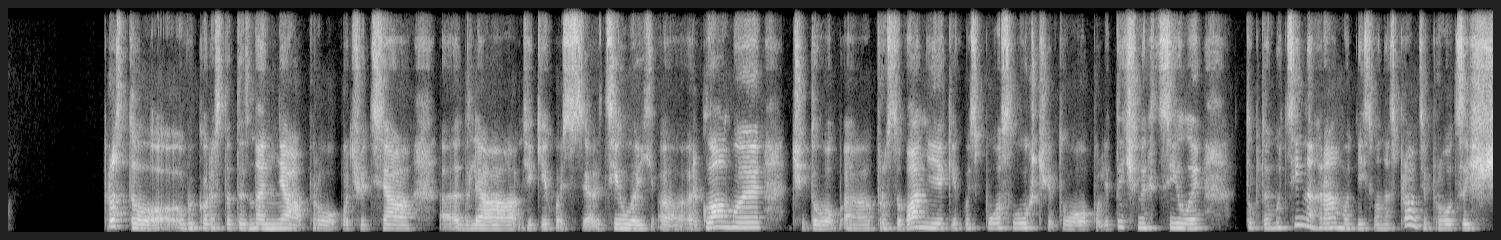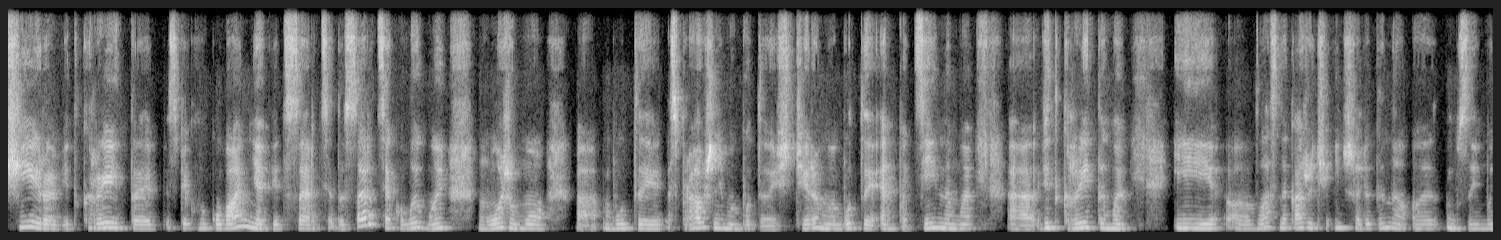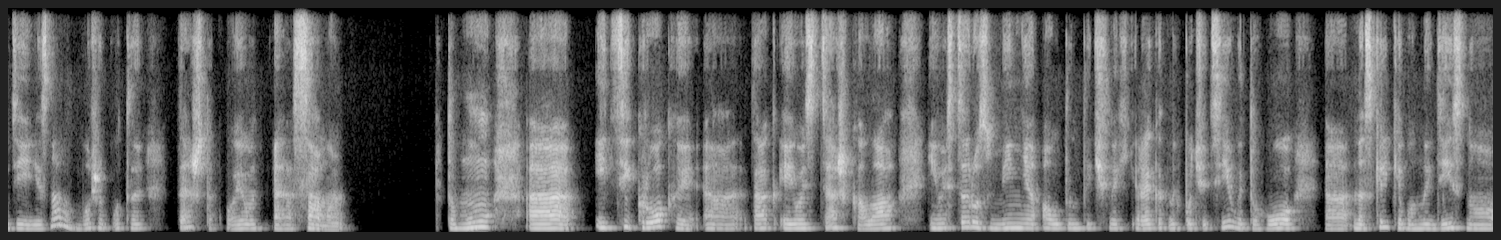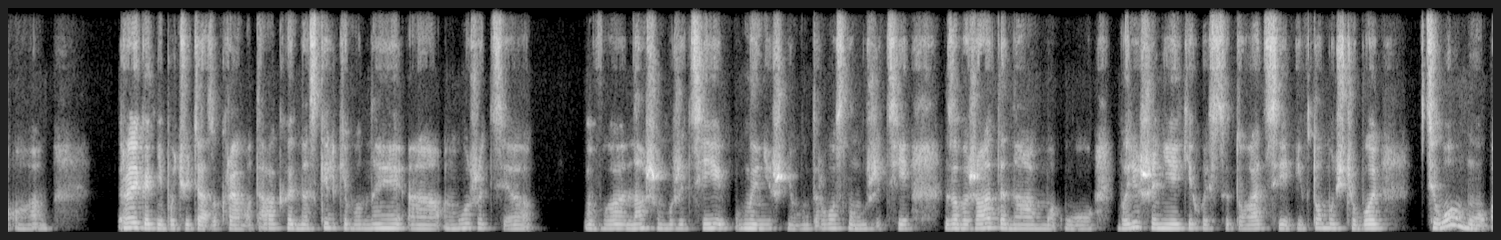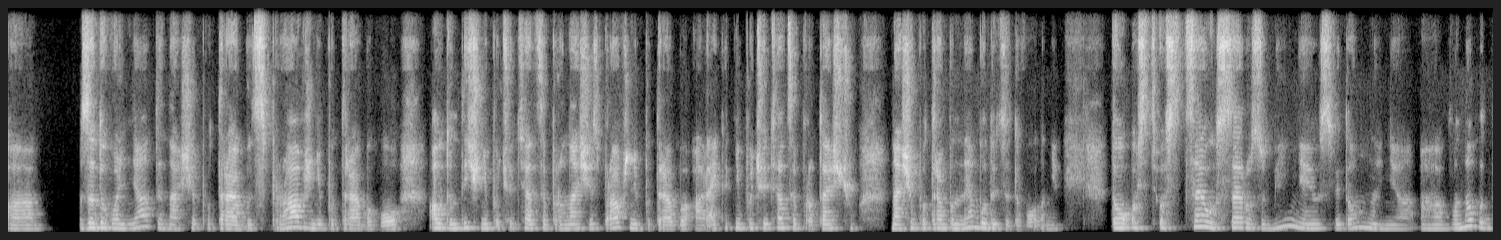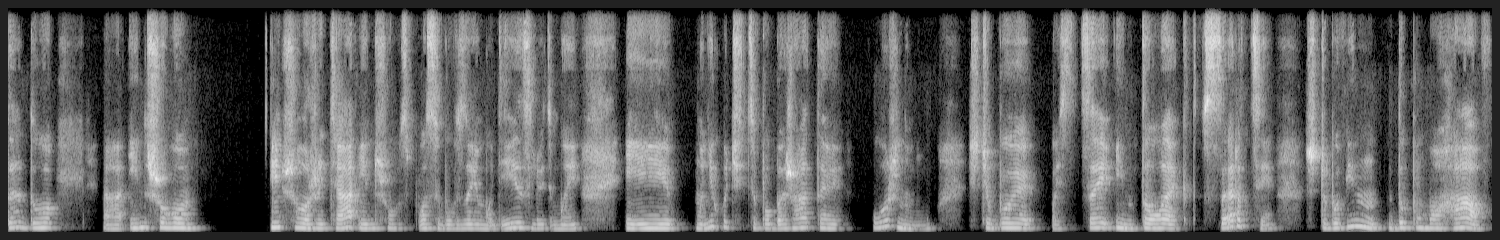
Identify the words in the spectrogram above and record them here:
Просто використати знання про почуття е, для якихось е, цілей е, реклами, чи то просування якихось послуг, чи то політичних цілей. Тобто емоційна грамотність, вона справді про це щире, відкрите спілкування від серця до серця, коли ми можемо е, бути справжніми, бути щирими, бути емпатійними, е, відкритими. І, е, власне кажучи, інша людина у взаємодії з нами може бути теж такою самою. Тому і ці кроки, е, так, і ось ця шкала, і ось це розуміння аутентичних і рекетних почуттів, і того, е, наскільки вони дійсно рекетні почуття, зокрема, так, наскільки вони е, можуть в нашому житті, в нинішньому дорослому житті заважати нам у вирішенні якихось ситуацій, і в тому, щоб в цілому. Задовольняти наші потреби, справжні потреби, бо Аутентичні почуття це про наші справжні потреби, а рекетні почуття це про те, що наші потреби не будуть задоволені. То ось ось це усе розуміння і усвідомлення, воно веде до іншого. Іншого життя, іншого способу взаємодії з людьми. І мені хочеться побажати кожному, щоб ось цей інтелект в серці, щоб він допомагав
